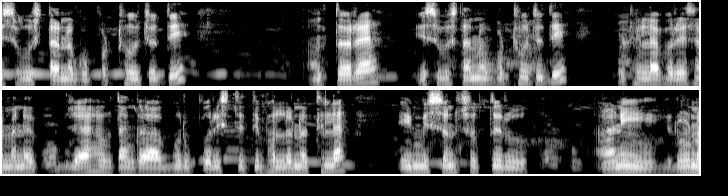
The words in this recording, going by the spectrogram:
ଏସବୁ ସ୍ଥାନକୁ ପଠାଉଛନ୍ତି ଅନ୍ତରା ଏସବୁ ସ୍ଥାନକୁ ପଠାଉଛନ୍ତି ପଠାଇଲା ପରେ ସେମାନେ ଯାହା ହଉ ତାଙ୍କ ଆଗରୁ ପରିସ୍ଥିତି ଭଲ ନଥିଲା। ଏଇ ମିଶନ ଶକ୍ତିରୁ ଆଣି ଋଣ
